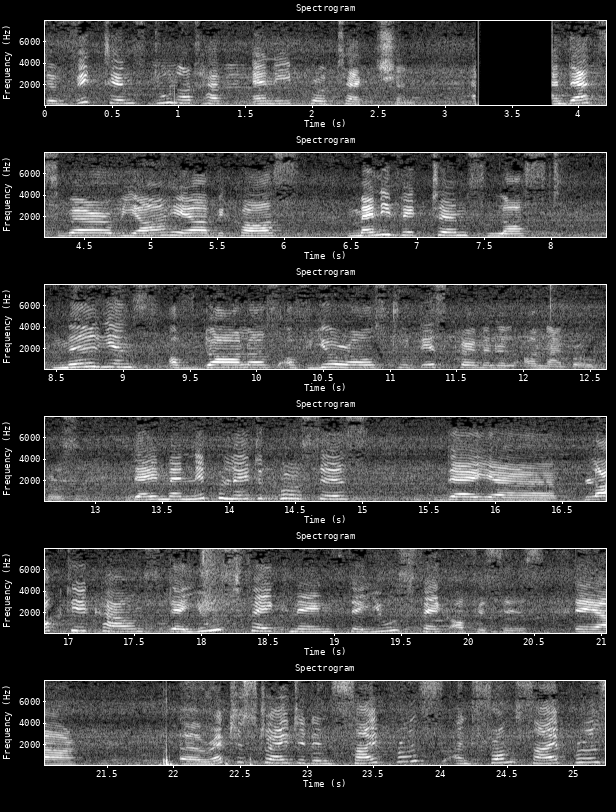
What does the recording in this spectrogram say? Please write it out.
The victims do not have any protection. And that's where we are here because many victims lost millions of dollars, of euros to these criminal online brokers. They manipulate the courses, they uh, block the accounts, they use fake names, they use fake offices. They are uh, registered in Cyprus, and from Cyprus,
